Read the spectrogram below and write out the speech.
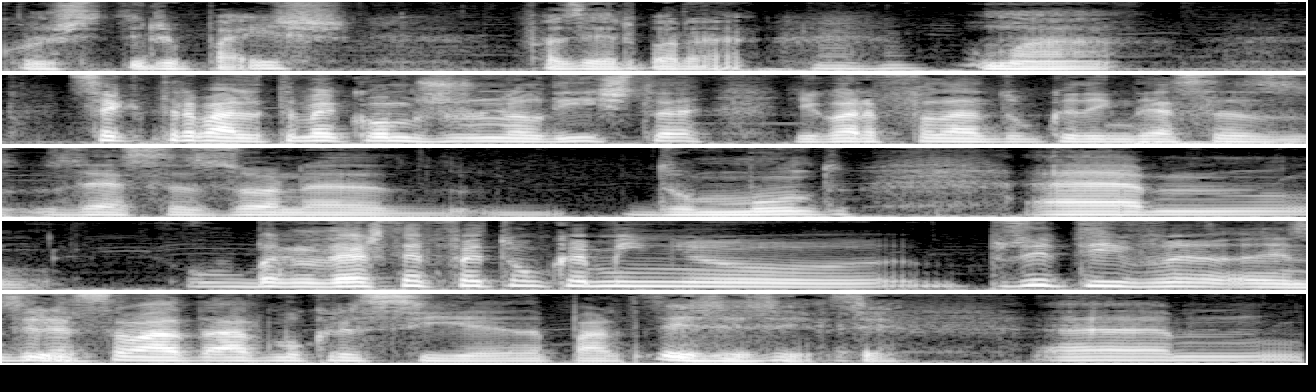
constituir o país, fazer para uma Sei que trabalha também como jornalista e agora falando um bocadinho dessa, dessa zona do mundo, ahm, o Bangladesh tem feito um caminho positivo em Sim. direção à, à democracia na parte Sim, sim, sim. sim. Ahm,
